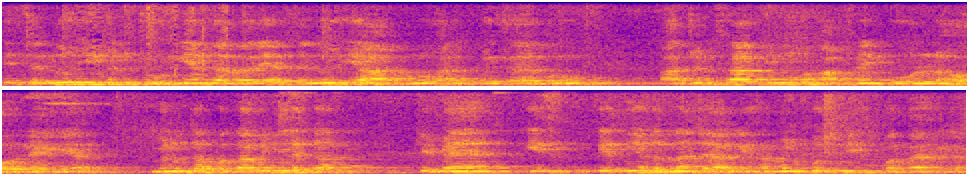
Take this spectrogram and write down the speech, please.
ਇਹ ਚੰਦੂ ਹੀ ਮੈਨੂੰ ਚੋਰੀਆਂ ਕਰਦਾ ਰਿਹਾ, ਚੰਦੂ ਹੀ ਆਪ ਗੁਰੂ ਹਰਗੋਬਿੰਦ ਸਾਹਿਬ ਗੁਰੂ ਅਰਜਨ ਸਾਹਿਬ ਜੀ ਨੂੰ ਆਪਣੇ ਕੋਲ ਲਾਹੌਰ ਲੈ ਗਿਆ। ਮੈਨੂੰ ਤਾਂ ਪਤਾ ਵੀ ਨਹੀਂ ਲੱਗਾ ਕਿ ਮੈਂ ਕਿਸ ਕਿਹਦੀਆਂ ਗੱਲਾਂ 'ਚ ਆ ਗਿਆ ਹਾਂ, ਮੈਨੂੰ ਕੁਝ ਨਹੀਂ ਪਤਾ ਹੈਗਾ,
